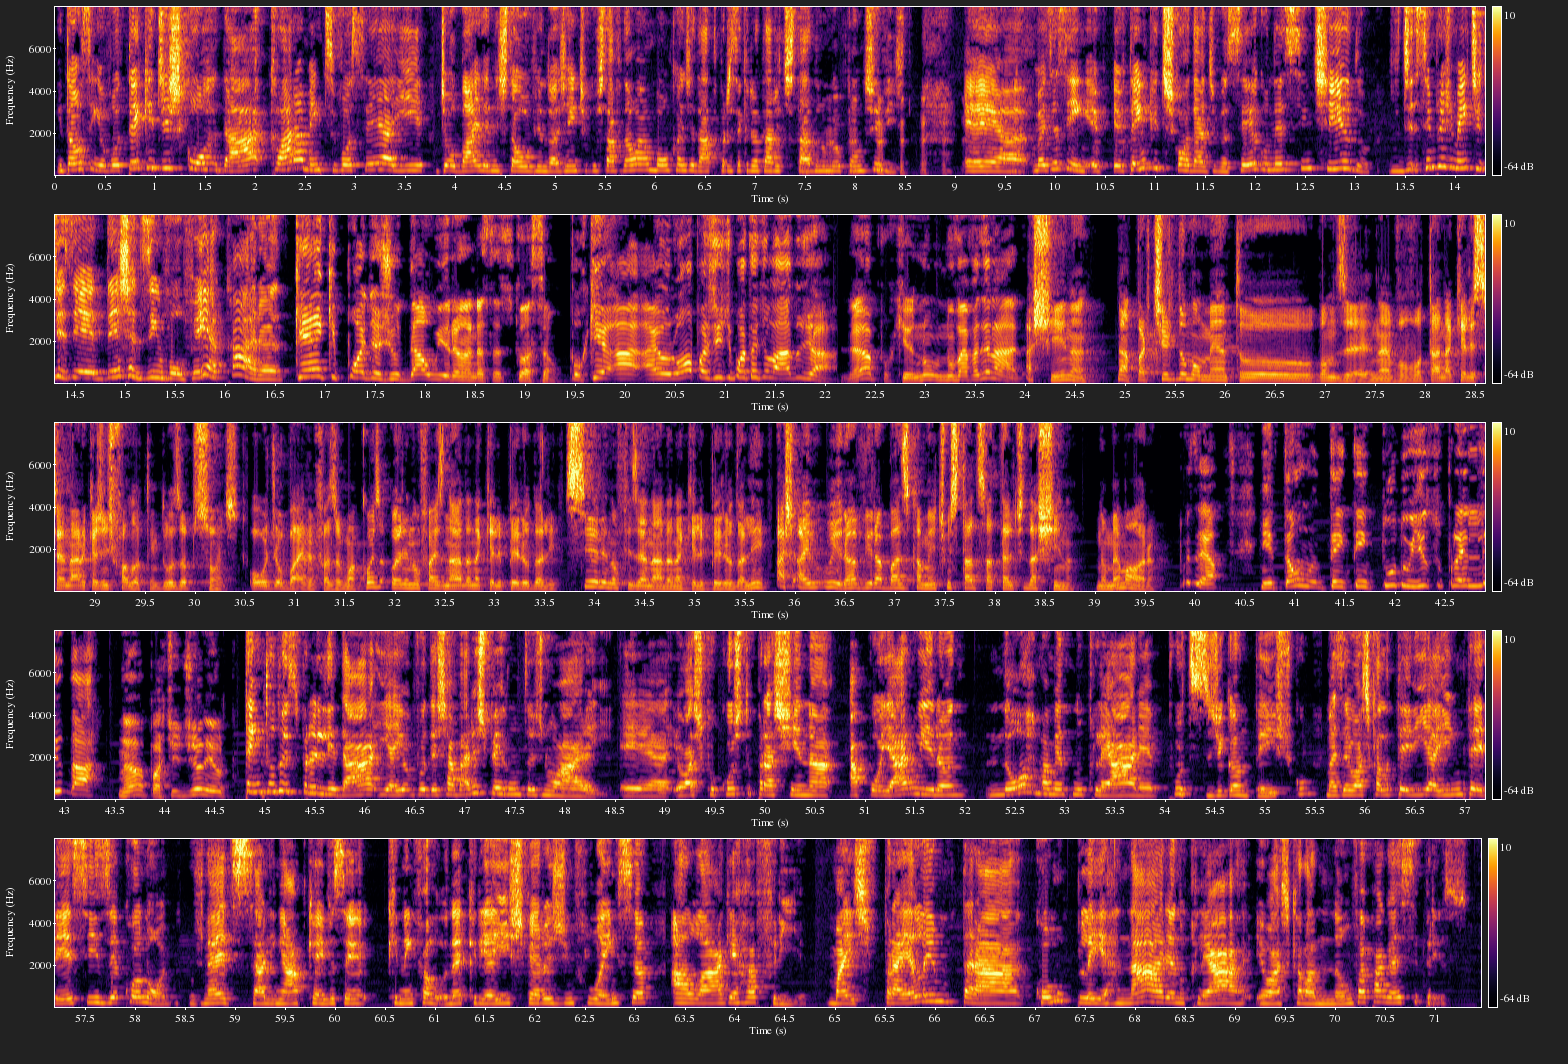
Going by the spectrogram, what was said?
Então, assim, eu vou ter que discordar claramente. Se você aí, Joe Biden, está ouvindo a gente, o Gustavo não é um bom candidato para secretário de Estado, no meu ponto de vista. É, mas, assim, eu, eu tenho que discordar de você, Gu, nesse sentido. De- simplesmente dizer, deixa desenvolver, cara, Quem é que pode ajudar o Irã nessa situação? Porque a, a Europa a gente bota de lado já, né? Porque não, não vai fazer nada. A China. Não, a partir do momento, vamos dizer, né? Vou voltar naquele cenário que a gente falou. Tem duas opções. Ou o Joe Biden faz alguma coisa, ou ele não faz nada naquele período ali. Se ele não fizer nada naquele período ali, aí o Irã vira basicamente um estado satélite da China, na mesma hora. Pois é. Então tem, tem tudo isso pra ele lidar, né? A partir de janeiro. tem tudo isso para lidar, e aí eu vou deixar várias perguntas no ar aí. É, eu acho que o custo para a China apoiar o Irã no armamento nuclear é, putz, gigantesco, mas eu acho que ela teria aí interesses econômicos, né, de se alinhar, porque aí você, que nem falou, né, cria aí esferas de influência à lá Guerra Fria. Mas para ela entrar como player na área nuclear, eu acho que ela não vai pagar esse preço.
